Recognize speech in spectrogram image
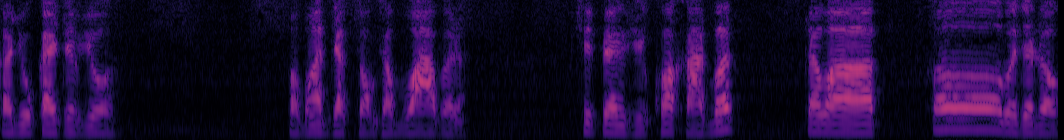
ก็อยู่ไกลเต็มอยู่ ประมาณจากสองสามวาไปนะชิดแปลงสิข้อขาดเบิดแต่ว่าเออบ่จะดอก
